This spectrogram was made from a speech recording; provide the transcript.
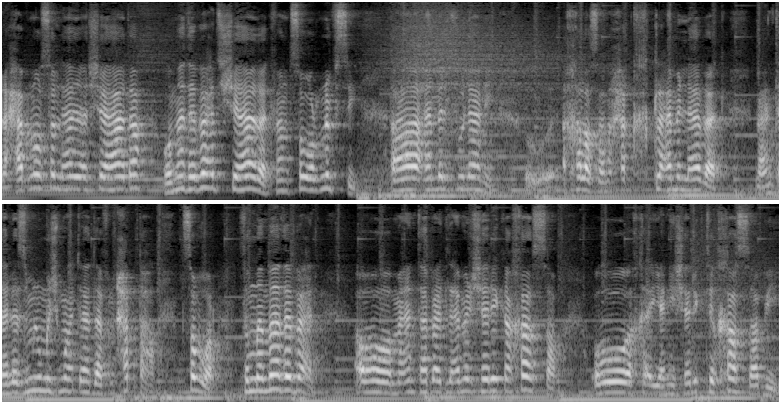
أنا حاب نوصل لهالشهاده وماذا بعد الشهادة؟ كيف نتصور نفسي؟ آه عمل فلاني. خلاص أنا حققت العمل هذاك. معناتها لازم له مجموعه أهداف نحطها. تصور. ثم ماذا بعد؟ أوه معناتها بعد العمل شركة خاصة. أوه يعني شركتي الخاصة بي.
